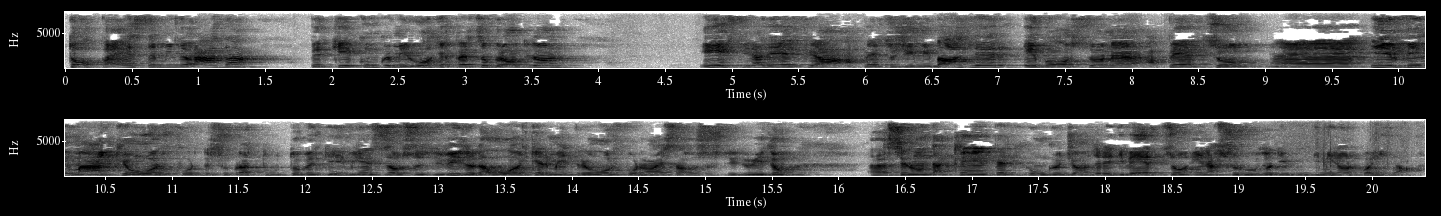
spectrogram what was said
top a est è migliorata, perché comunque Milwaukee ha perso Brogdon e Philadelphia ha perso Jimmy Butler e Boston ha perso eh, Irving ma anche Orford soprattutto perché Irving è stato sostituito da Walker mentre Orford non è stato sostituito eh, se non da Kenter che comunque è un giocatore diverso e in assoluto di, di minor qualità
